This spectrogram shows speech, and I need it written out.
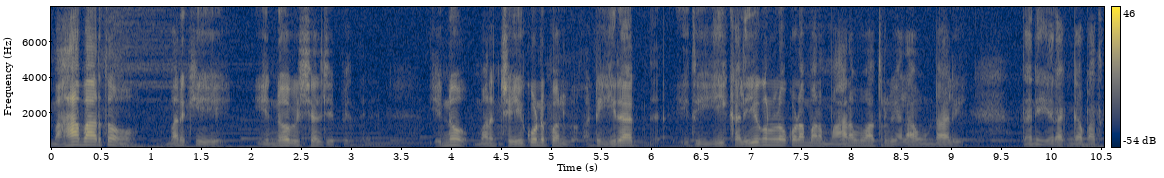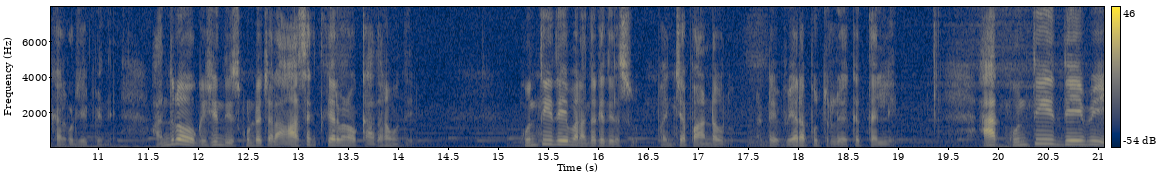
మహాభారతం మనకి ఎన్నో విషయాలు చెప్పింది. ఎన్నో మనం చేయకూడని పనులు. అంటే ఈ రా ఇది ఈ కలియుగంలో కూడా మన మానవ మాత్రం ఎలా ఉండాలి దాన్ని ఏ రకంగా బతకాలి కూడా చెప్పింది. అందులో ఒక విషయం తీసుకుంటే చాలా ఆసక్తికరమైన ఒక కథనం ఉంది. కుంతీదేవి మనందరికీ తెలుసు పంచ పాండవులు అంటే వీరపుత్రుల యొక్క తల్లి. ఆ కుంతీదేవి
